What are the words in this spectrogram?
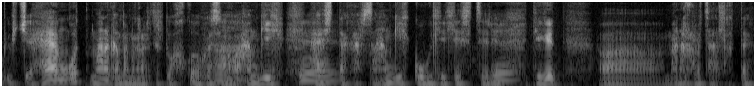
бичээ хайнгууд манай компани гараад ирдэг байхгүй юу? Нөгөө хамгийн их хаштаг авсан, хамгийн их Google хэлээс зэрэг. Тэгээд манайх руу заалгадаг.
